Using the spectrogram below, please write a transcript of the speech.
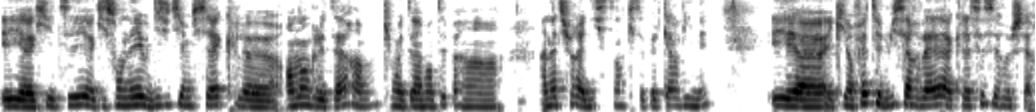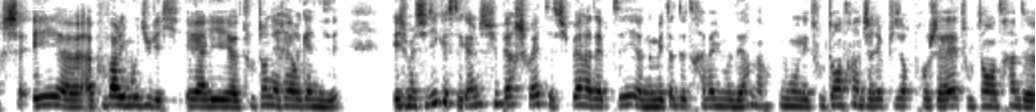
et euh, qui, étaient, qui sont nés au XVIIIe siècle euh, en Angleterre, hein, qui ont été inventés par un, naturaliste hein, qui s'appelle Carl Linné. Euh, et, qui en fait lui servait à classer ses recherches et à pouvoir les moduler et à les, tout le temps les réorganiser. Et je me suis dit que c'était quand même super chouette et super adapté à nos méthodes de travail modernes, où on est tout le temps en train de gérer plusieurs projets, tout le temps en train de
